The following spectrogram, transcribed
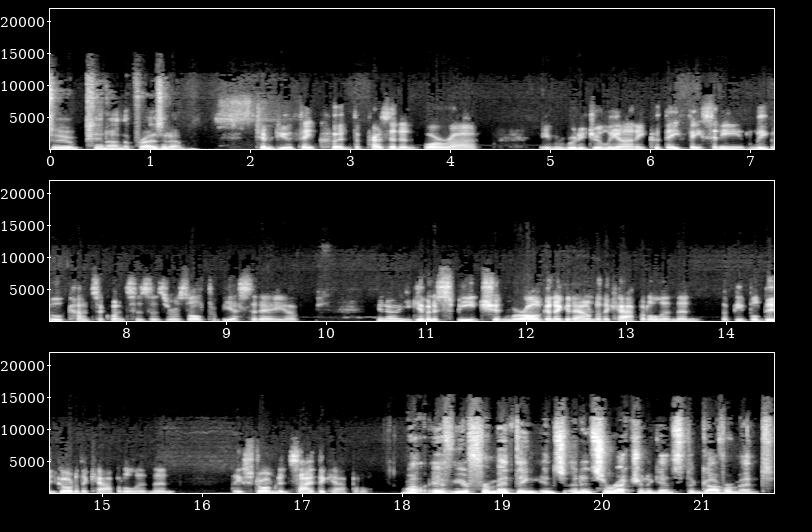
to pin on the president. Tim, do you think could the president or uh, even Rudy Giuliani, could they face any legal consequences as a result of yesterday of, you know, you giving a speech and we're all going to go down to the Capitol, and then the people did go to the Capitol, and then they stormed inside the Capitol. Well, if you're fermenting an insurrection against the government,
